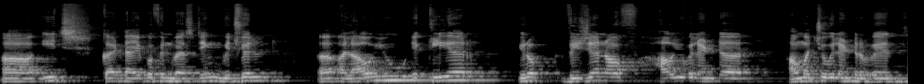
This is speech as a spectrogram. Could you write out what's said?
uh, each type of investing which will uh, allow you a clear you know vision of how you will enter how much you will enter with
